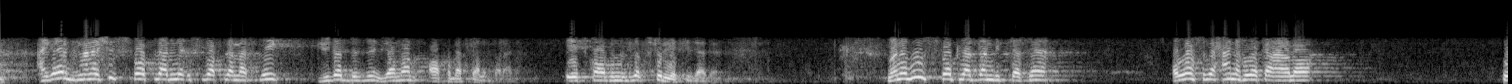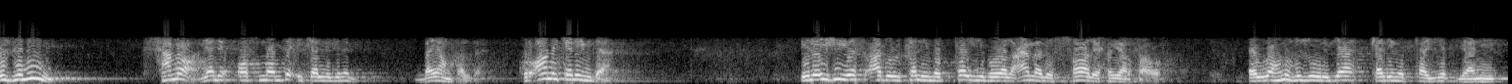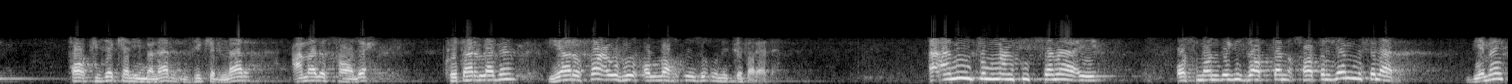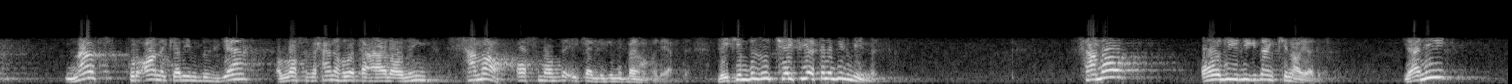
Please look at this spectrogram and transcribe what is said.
Agar mana shu sifatlarni isbotlamaslik juda bizni yomon oqibatga olib boradi. E'tiqodimizga putur yetkazadi. Mana bu sifatlardan bittasi alloh subhanahu va taolo o'zining samo ya'ni osmonda ekanligini bayon qildi. Qur'oni karimda ollohni huzuriga kalimu toyib ya'ni pokiza kalimalar zikrlar amali solih ko'tariladi. Olloh o'zi uni ko'taradi. osmondagi zotdan xotirjammisizlar demak nas qur'oni karim bizga alloh subhana va taoloning samo osmonda ekanligini bayon qilyapti. Lekin biz u kayfiyatini bilmaymiz. Samo oliylikdan kinoyadir. Ya'ni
